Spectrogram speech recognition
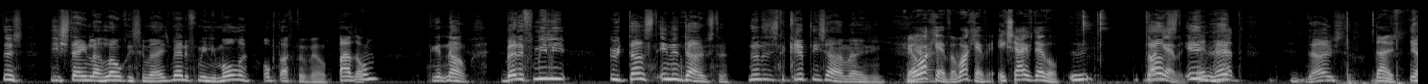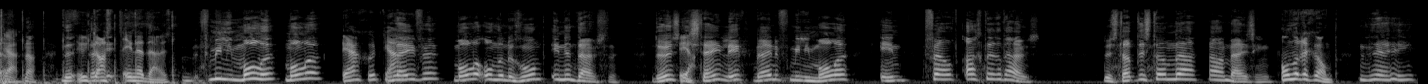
Dus die steen lag logischerwijs bij de familie Molle op het achterveld. Pardon? Nou, bij de familie, u tast in het duister. Dat is de cryptische aanwijzing. Ja, wacht even, wacht even. Ik schrijf het even op. U Tast in, het, duister. duist. Ja, Ja. nou, de, U tast in het duist. familie Molle, Molle Ja, goed, ja. leven, Molle onder de grond in het duister. Dus die Ja. steen ligt bij de familie Molle in het veld achter het huis. Dus dat is dan de aanwijzing. Onder de grond. Nee,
